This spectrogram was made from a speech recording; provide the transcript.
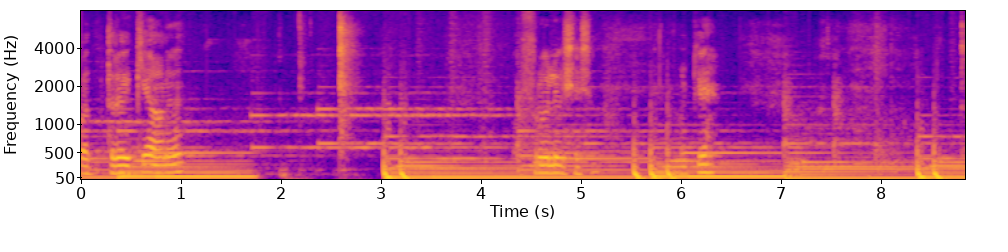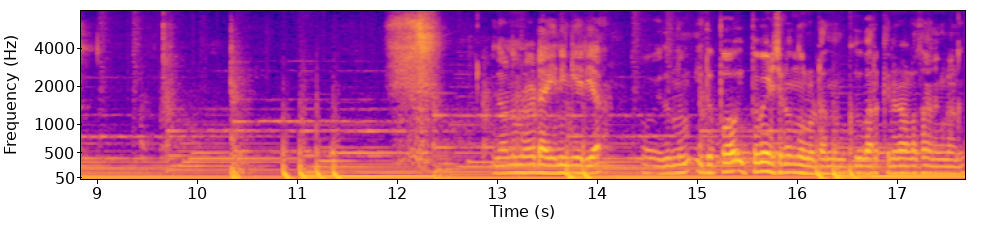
പത്രയ്ക്കാണ് ഫ്രൂൽ വിശേഷം. ഓക്കെ. ഇതാണ് നമ്മുടെ ഡൈനിങ് ഏരിയ. ഇതൊന്നും ഇതിപ്പോൾ ഇപ്പോൾ മേടിച്ചിട്ടൊന്നുള്ളൂ കേട്ടോ. നമുക്ക് വർക്കിനിടാനുള്ള സാധനങ്ങളാണ്.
